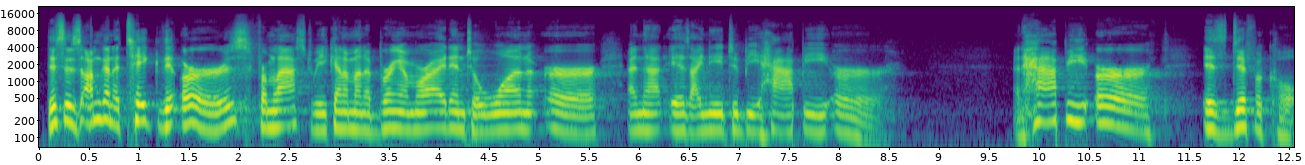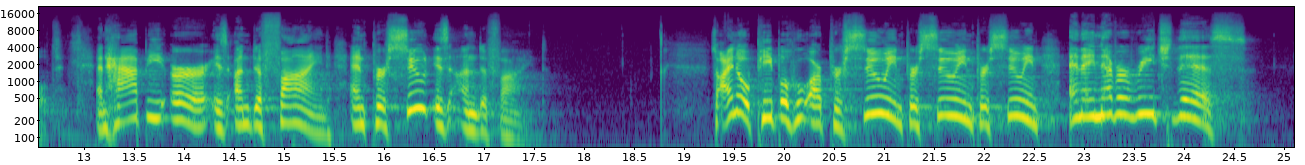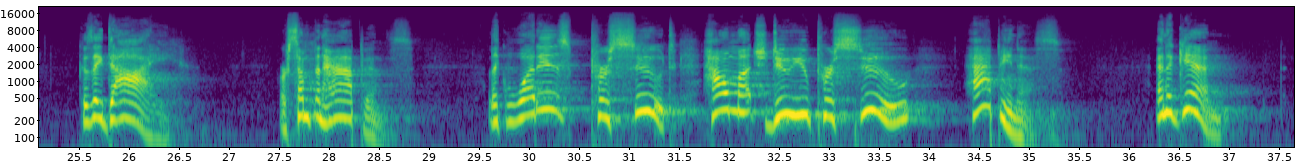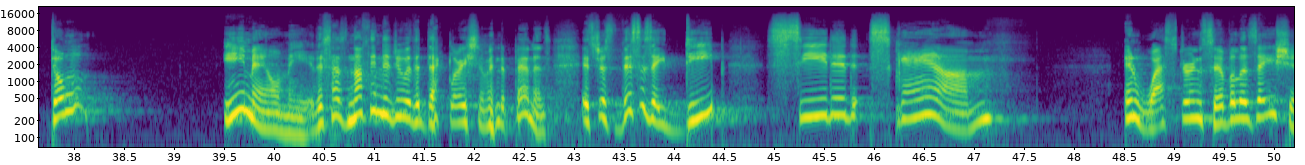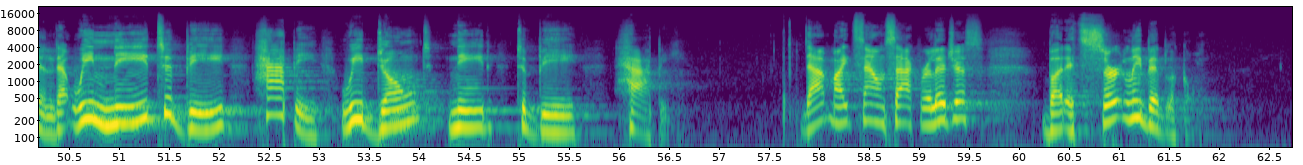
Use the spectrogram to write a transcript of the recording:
This is, I'm going to take the ers from last week and I'm going to bring them right into one er, and that is I need to be happier. And happier is difficult, and happier is undefined, and pursuit is undefined. So I know people who are pursuing, pursuing, pursuing, and they never reach this because they die or something happens. Like, what is pursuit? How much do you pursue happiness? And again, don't email me. This has nothing to do with the Declaration of Independence. It's just this is a deep seated scam in Western civilization that we need to be happy. We don't need to be happy. That might sound sacrilegious, but it's certainly biblical.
